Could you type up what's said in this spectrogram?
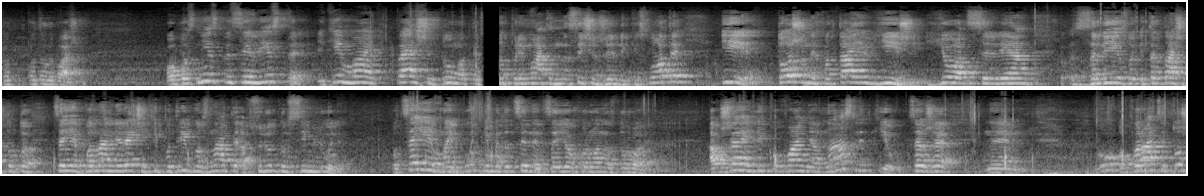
по, по телебаченню. Обласні спеціалісти, які мають перші думати приймати ненасичені жирні кислоти і то, що не вистачає в їжі, йод, селен, залізо і так далі. Тобто це є банальні речі, які потрібно знати абсолютно всім людям. Оце є майбутнє медицини, це є охорона здоров'я. А вже лікування наслідків, це вже е, ну, операції теж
